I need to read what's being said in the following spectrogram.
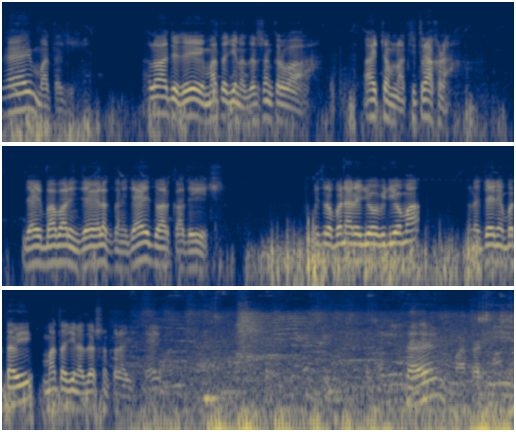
જય માતાજી હાલો આજે જય માતાજીના દર્શન કરવા આઈટમના ચિત્રાખડા જય બાબાની જય અલગતાની જય દ્વારકાધીશ મિત્રો બના રહેજો વિડીયોમાં અને જઈને બતાવી માતાજીના દર્શન કરાવી જય માતાજી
